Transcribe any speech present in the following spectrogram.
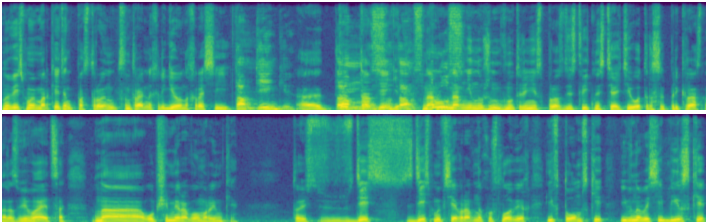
Но весь мой маркетинг построен в центральных регионах России. Там деньги. А, Там, Там, деньги. там нам, спрос. нам не нужен внутренний спрос. В действительности IT-отрасль прекрасно развивается на общемировом рынке. То есть здесь, здесь мы все в равных условиях и в Томске, и в Новосибирске.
